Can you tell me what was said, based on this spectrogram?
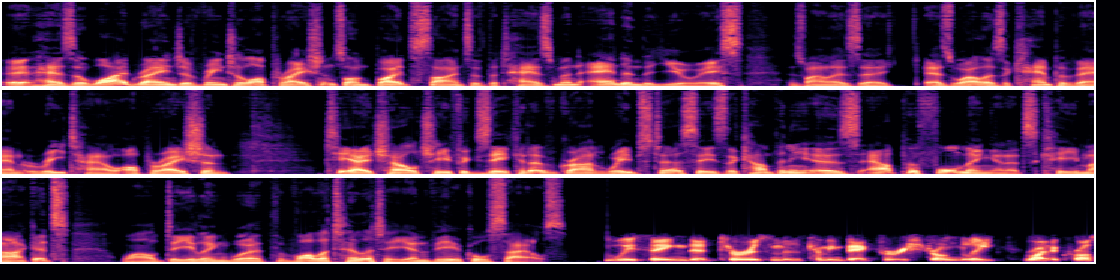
It has a wide range of rental operations on both sides of the Tasman and in the US, as well as a, as well as a campervan retail operation. THL Chief Executive Grant Webster says the company is outperforming in its key markets while dealing with volatility in vehicle sales. We're seeing that tourism is coming back very strongly right across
